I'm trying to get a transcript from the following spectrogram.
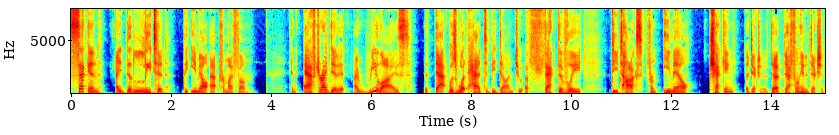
Second, I deleted the email app from my phone. And after I did it, I realized that that was what had to be done to effectively detox from email checking addiction. It's de- definitely an addiction.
